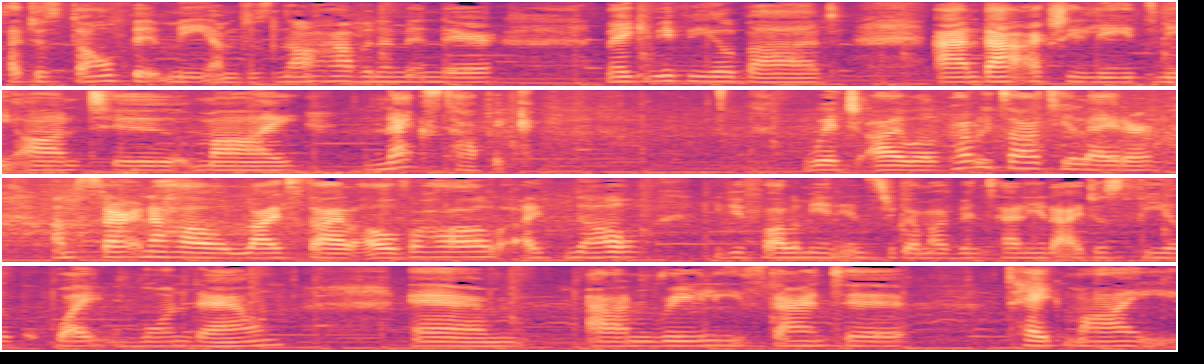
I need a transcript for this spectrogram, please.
that just don't fit me. I'm just not having them in there, making me feel bad. And that actually leads me on to my next topic, which I will probably talk to you later. I'm starting a whole lifestyle overhaul. I know if you follow me on Instagram, I've been telling you that I just feel quite run down. Um, and I'm really starting to take my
